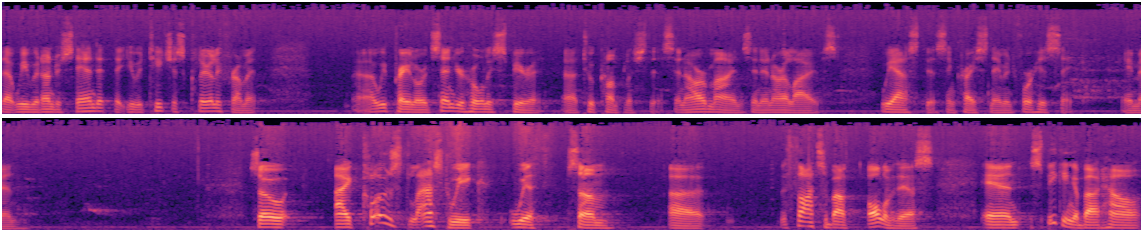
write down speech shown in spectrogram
that we would understand it, that you would teach us clearly from it. Uh, we pray, Lord, send your Holy Spirit uh, to accomplish this in our minds and in our lives. We ask this in Christ's name and for his sake. Amen. So I closed last week with some uh, thoughts about all of this and speaking about how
